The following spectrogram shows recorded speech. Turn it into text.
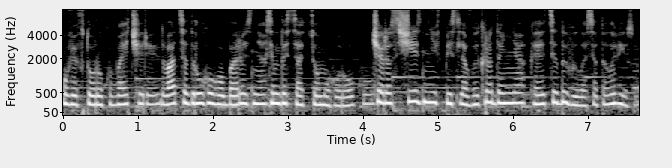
У вівторок ввечері, 22 березня 77-го року, через шість днів після викрадення, Кеті дивилася телевізор.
